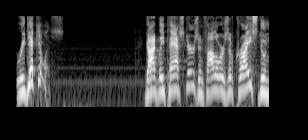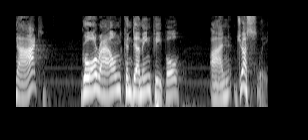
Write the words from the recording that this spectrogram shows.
ridiculous. Godly pastors and followers of Christ do not go around condemning people unjustly.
